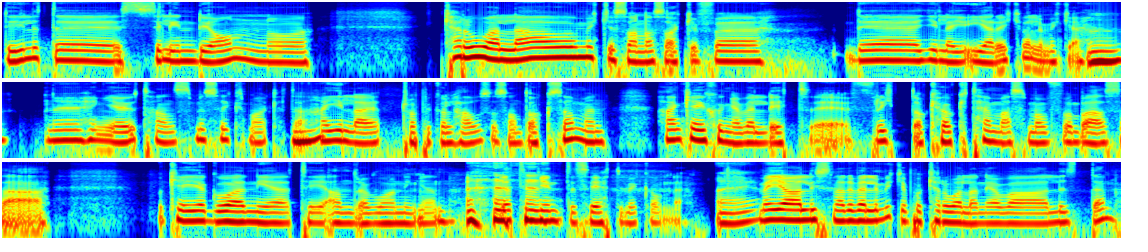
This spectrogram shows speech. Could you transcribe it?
det är lite Céline Dion och Carola och mycket sådana saker för det gillar ju Erik väldigt mycket. Mm. Nu hänger jag ut hans musiksmak lite. Mm. Han gillar tropical house och sånt också men han kan ju sjunga väldigt eh, fritt och högt hemma så man får bara säga okej jag går ner till andra våningen. Jag tycker inte så jättemycket om det. Nej. Men jag lyssnade väldigt mycket på Carola när jag var liten.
